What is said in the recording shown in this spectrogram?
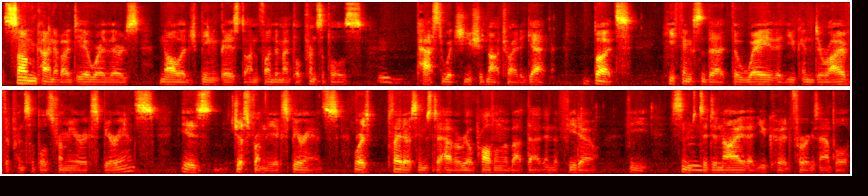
some kind of idea where there's knowledge being based on fundamental principles mm-hmm. past which you should not try to get. But he thinks that the way that you can derive the principles from your experience is just from the experience, whereas Plato seems to have a real problem about that in the Phaedo. He seems mm. to deny that you could, for example,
